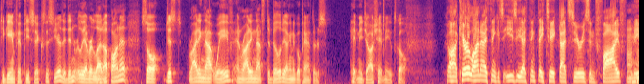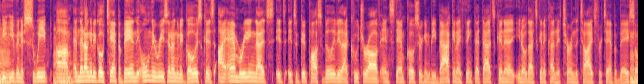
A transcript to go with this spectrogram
to game 56 this year. They didn't really ever let up on it. So just riding that wave and riding that stability, I'm gonna go Panthers. Hit me, Josh. Hit me. Let's go. Uh, Carolina, I think it's easy. I think they take that series in 5 maybe even a sweep. Um, and then I'm going to go Tampa Bay. And the only reason I'm going to go is because I am reading that it's, it's it's a good possibility that Kucherov and Stamkos are going to be back, and I think that that's going to you know that's going to kind of turn the tides for Tampa Bay. So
